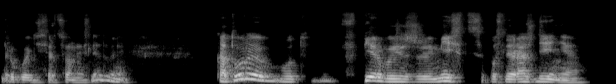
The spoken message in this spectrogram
другое диссертационное исследование, которые вот в первые же месяцы после рождения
